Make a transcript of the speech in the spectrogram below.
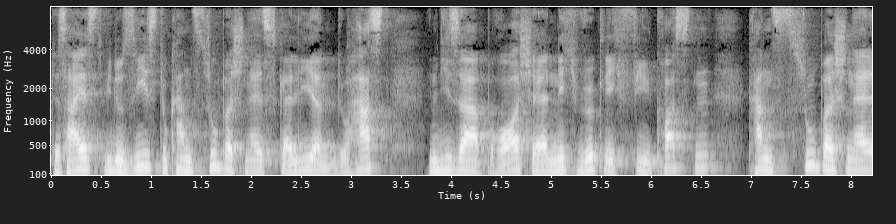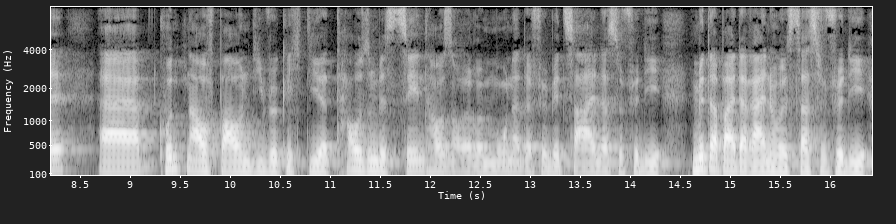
Das heißt, wie du siehst, du kannst super schnell skalieren. Du hast in dieser Branche nicht wirklich viel Kosten, kannst super schnell äh, Kunden aufbauen, die wirklich dir 1000 bis 10.000 Euro im Monat dafür bezahlen, dass du für die Mitarbeiter reinholst, dass du für die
